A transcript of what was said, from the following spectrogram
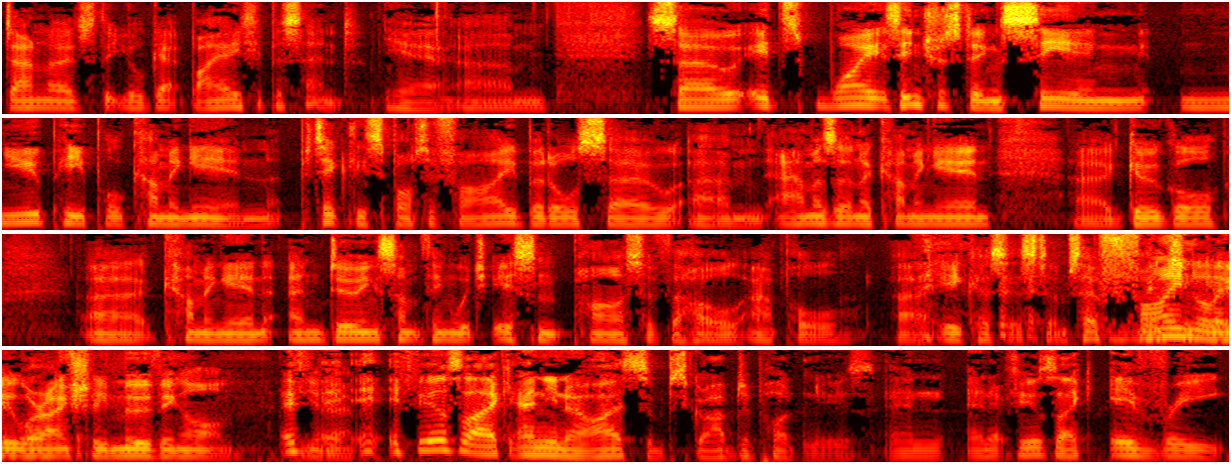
downloads that you'll get by 80%. Yeah. Um, so it's why it's interesting seeing new people coming in, particularly Spotify, but also um, Amazon are coming in, uh, Google uh, coming in, and doing something which isn't part of the whole Apple uh, ecosystem. So finally, we're actually moving on. If, you know. it, it feels like, and you know, I subscribe to Pod News, and and it feels like every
